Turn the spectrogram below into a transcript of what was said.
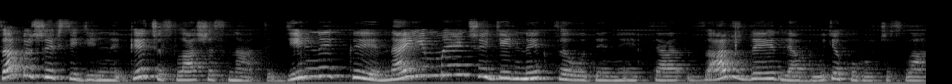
Запиши всі дільники числа 16. Дільники. Найменший дільник це одиниця. Завжди для будь-якого числа.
